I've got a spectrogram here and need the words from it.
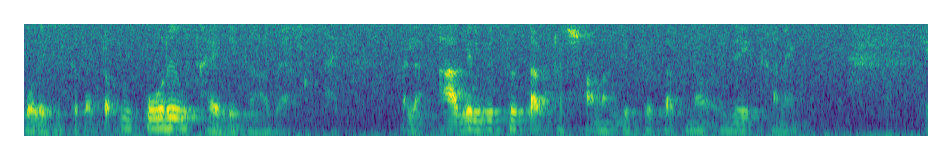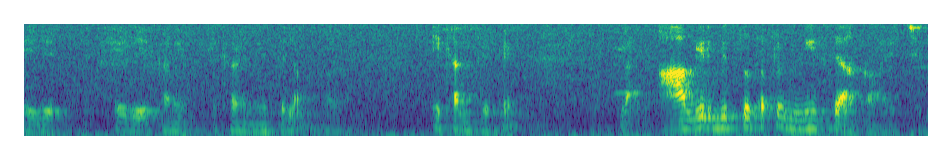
করে দিতে হবে। একটা উপরে উঠাই দিতে হবে তাহলে আগের বৃত্তচাপটা সমান বৃত্তচাপ নাও। এই যে এখানে, এই যে এই যে এখানে এখানে নিয়েছিলাম। এখান থেকে আগের বৃত্তচাপটা নিচে আঁকা হয়েছিল।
